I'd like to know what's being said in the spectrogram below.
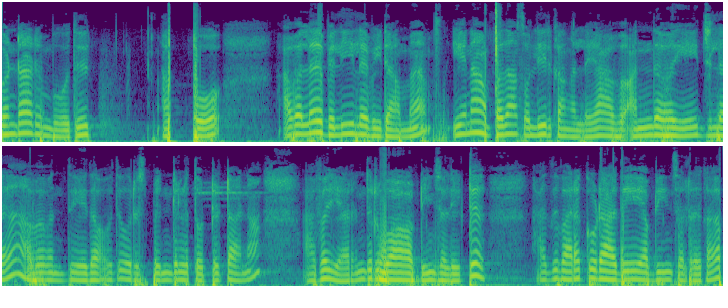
கொண்டாடும்போது அப்போது அவளை வெளியில் விடாமல் ஏன்னா அப்போ தான் சொல்லியிருக்காங்க இல்லையா அவ அந்த ஏஜில் அவள் வந்து ஏதாவது ஒரு ஸ்பெண்டில் தொட்டுட்டானா அவள் இறந்துருவா அப்படின்னு சொல்லிட்டு அது வரக்கூடாதே அப்படின்னு சொல்கிறதுக்காக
